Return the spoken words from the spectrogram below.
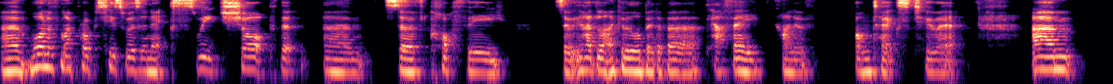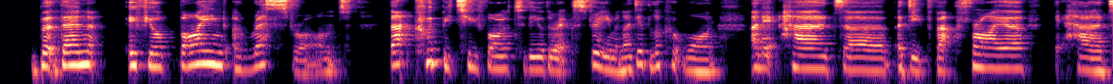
um, one of my properties was an ex sweet shop that um, served coffee. So it had like a little bit of a cafe kind of context to it. Um, but then if you're buying a restaurant, that could be too far to the other extreme. And I did look at one and it had uh, a deep fat fryer. It had,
